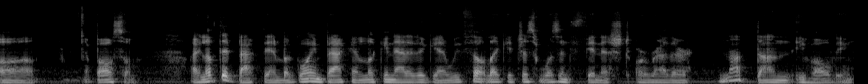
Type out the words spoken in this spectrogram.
uh, balsam. I loved it back then, but going back and looking at it again, we felt like it just wasn't finished, or rather, not done evolving.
